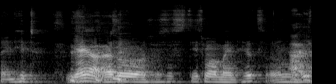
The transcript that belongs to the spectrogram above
dein Hit. Ja, ja, also das ist diesmal mein Hit. Ähm, Ah, ich,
